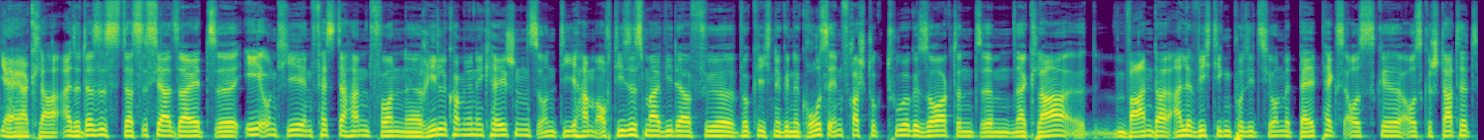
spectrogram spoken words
Ja, ja, klar. Also das ist, das ist ja seit äh, eh und je in fester Hand von äh, Riedel Communications und die haben auch dieses Mal wieder für wirklich eine, eine große Infrastruktur gesorgt und ähm, na klar, äh, waren da alle wichtigen Positionen mit Bellpacks ausge, ausgestattet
